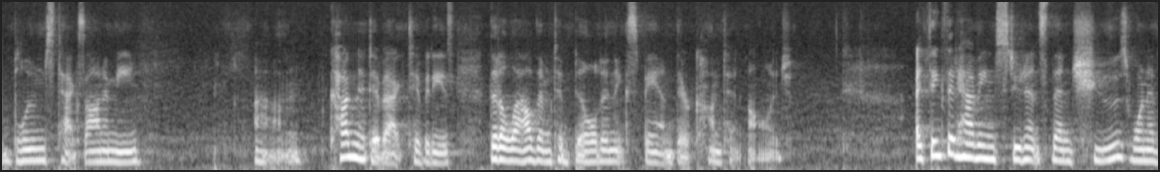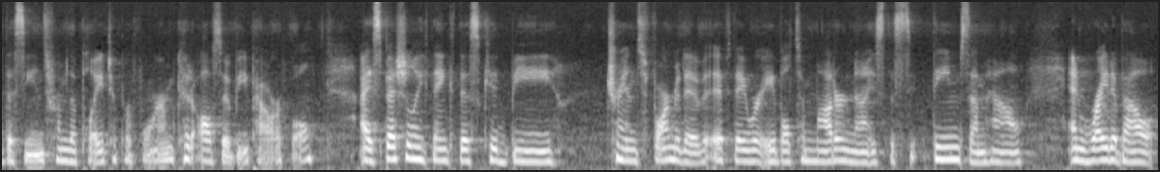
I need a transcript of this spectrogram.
Bloom's taxonomy um, cognitive activities that allow them to build and expand their content knowledge. I think that having students then choose one of the scenes from the play to perform could also be powerful. I especially think this could be transformative if they were able to modernize the theme somehow and write about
